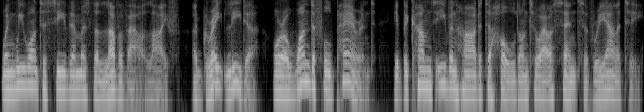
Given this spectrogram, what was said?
when we want to see them as the love of our life, a great leader, or a wonderful parent, it becomes even harder to hold onto our sense of reality.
